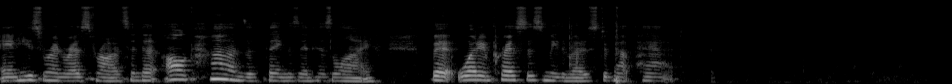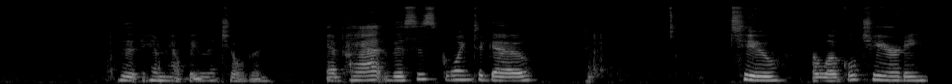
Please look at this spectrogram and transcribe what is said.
And he's run restaurants and done all kinds of things in his life. But what impresses me the most about Pat, him helping the children. And Pat, this is going to go to a local charity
